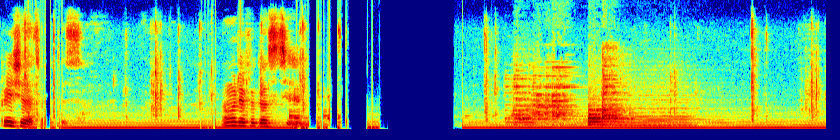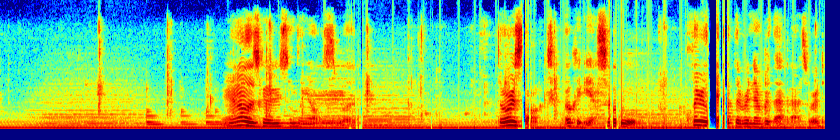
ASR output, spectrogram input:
Pretty sure that's what it is. I wonder if it goes to... I know there's gonna be something else, but... Door is locked. Okay, yeah, so clearly I have to remember that password.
